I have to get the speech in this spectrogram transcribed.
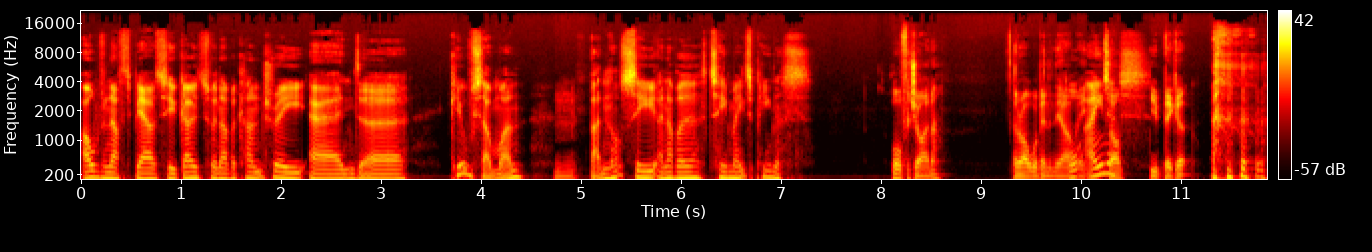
old enough to be able to go to another country and uh, kill someone, Hmm. but not see another teammate's penis. or vagina. There are women in the army. Tom, anus. you bigot.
